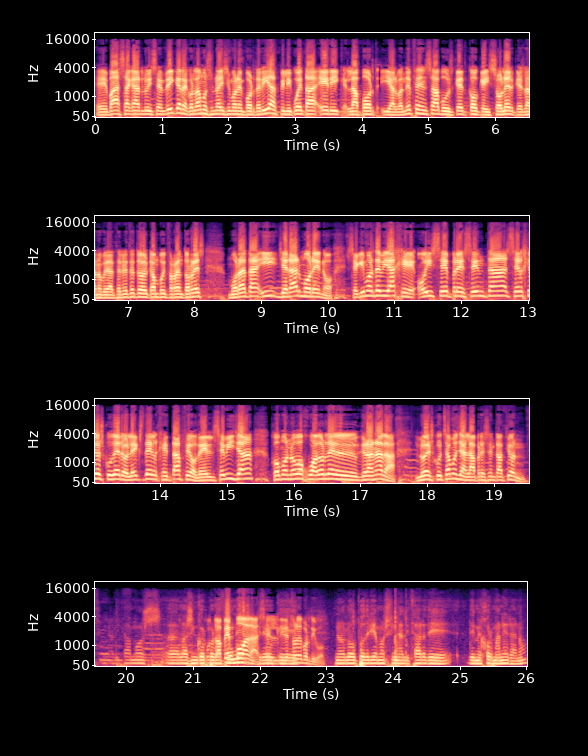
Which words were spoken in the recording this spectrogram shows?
eh, va a sacar Luis Enrique. Recordamos Unai Simón en portería, Pilicueta, Eric, Laporte y Alba en defensa, Busquets, Coque y Soler, que es la novedad en el centro del campo, y Ferran Torres, Morata y Gerard Moreno. Seguimos de viaje. Hoy se presenta Sergio Escudero, el ex del Getafe o del Sevilla, como nuevo jugador del Granada. Lo escuchamos ya en la presentación. Finalizamos uh, las incorporaciones. Junto a Pep Boadas, el director deportivo. No lo podríamos finalizar de, de mejor manera, ¿no?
